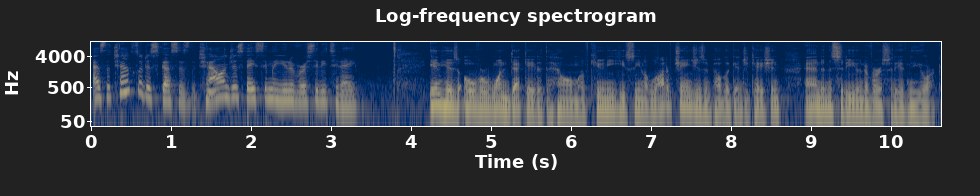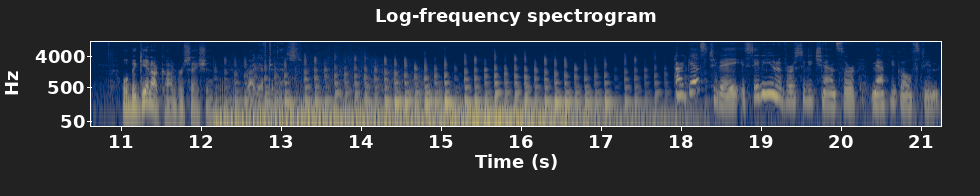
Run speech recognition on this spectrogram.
as the Chancellor discusses the challenges facing the university today. In his over one decade at the helm of CUNY, he's seen a lot of changes in public education and in the City University of New York. We'll begin our conversation right after this. Guest today is City University Chancellor Matthew Goldstein.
